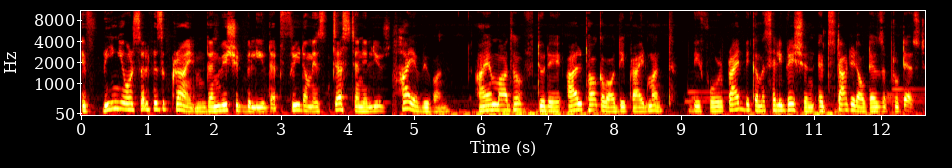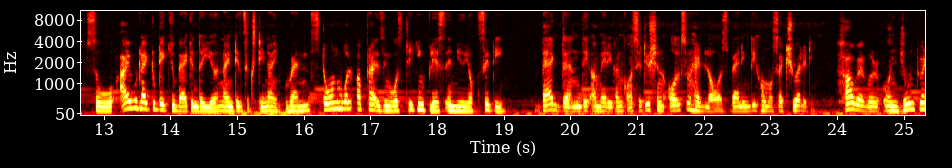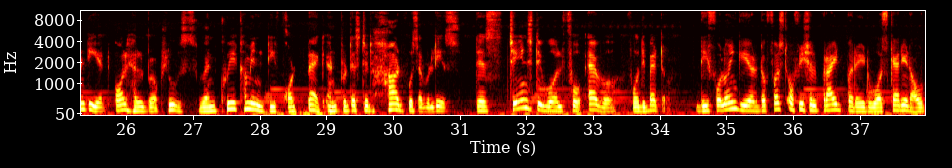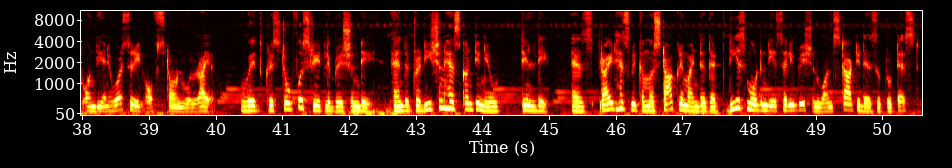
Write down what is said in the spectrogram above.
If being yourself is a crime, then we should believe that freedom is just an illusion. Hi everyone, I am Madhav. Today I'll talk about the Pride Month. Before Pride became a celebration, it started out as a protest. So I would like to take you back in the year 1969 when Stonewall Uprising was taking place in New York City. Back then, the American Constitution also had laws banning the homosexuality. However, on June 28, all hell broke loose when queer community fought back and protested hard for several days. This changed the world forever for the better. The following year, the first official Pride Parade was carried out on the anniversary of Stonewall Riot with Christopher Street Liberation Day, and the tradition has continued till date, as Pride has become a stark reminder that these modern day celebrations once started as a protest.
